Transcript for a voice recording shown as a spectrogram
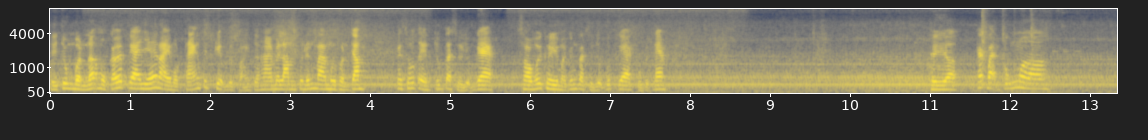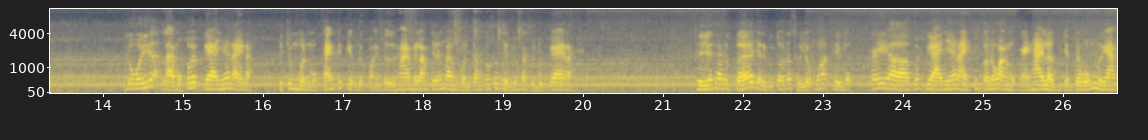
thì trung bình đó một cái bếp ga như thế này, một tháng tiết kiệm được khoảng từ 25 cho đến 30 phần trăm cái số tiền chúng ta sử dụng ga so với khi mà chúng ta sử dụng bếp ga của Việt Nam. Thì ờ, các bạn cũng ờ, lưu ý là một cái bếp ga như thế này nè, thì trung bình một tháng tiết kiệm được khoảng từ 25 cho đến 30 phần trăm có số tiền chúng ta sử dụng ga nè thì theo thực tế gia đình của tôi đã sử dụng á, thì một cái ờ, bếp ga như thế này chúng tôi nấu ăn một ngày hai lần dành cho bốn người ăn.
